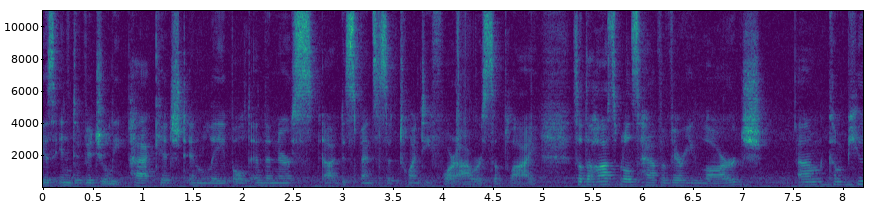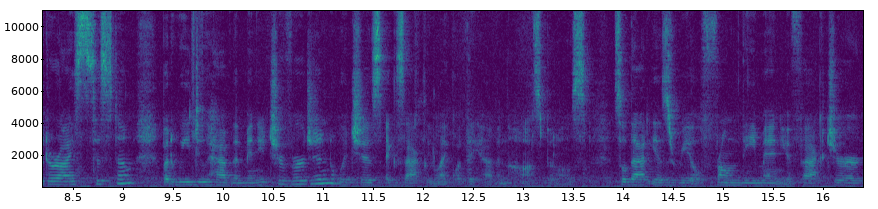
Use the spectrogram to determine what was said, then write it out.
is individually packaged and labeled, and the nurse uh, dispenses a 24-hour supply. So the hospitals have a very large um, computerized system, but we do have the miniature version, which is exactly like what they have in the hospitals. So that is real from the manufacturer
